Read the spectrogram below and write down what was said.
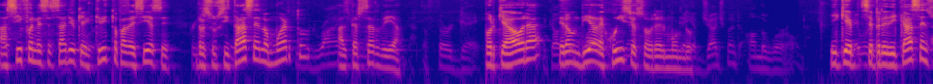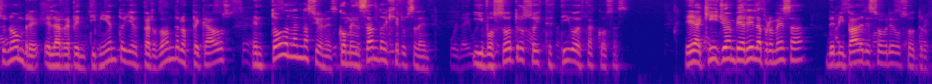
así fue necesario que el Cristo padeciese, resucitase de los muertos al tercer día, porque ahora era un día de juicio sobre el mundo y que se predicase en su nombre el arrepentimiento y el perdón de los pecados en todas las naciones, comenzando en Jerusalén. Y vosotros sois testigos de estas cosas. He aquí yo enviaré la promesa de mi Padre sobre vosotros.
